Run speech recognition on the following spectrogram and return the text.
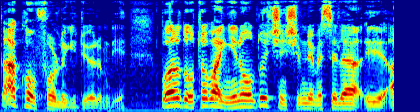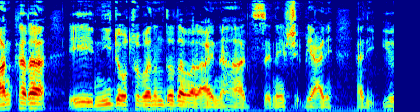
daha konforlu gidiyorum diye. Bu arada otoban yeni olduğu için şimdi mesela e, Ankara e, Niğde otobanında da var aynı hadise. Nevşehir- Yani hani e,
